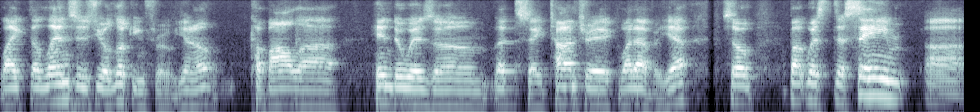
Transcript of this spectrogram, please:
like the lenses you're looking through. You know, Kabbalah, Hinduism, let's say tantric, whatever. Yeah. So, but with the same uh,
